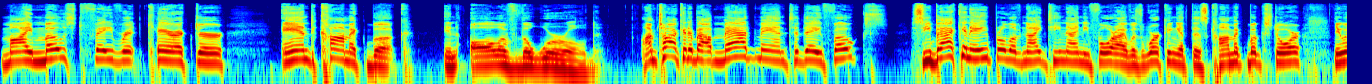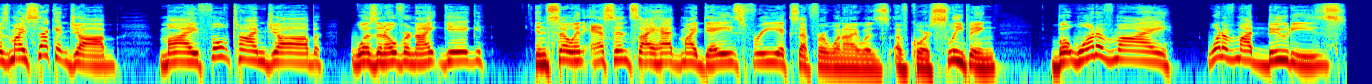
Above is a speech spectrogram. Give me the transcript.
my most favorite character and comic book in all of the world. I'm talking about Madman today, folks. See, back in April of 1994, I was working at this comic book store. It was my second job. My full time job was an overnight gig. And so, in essence, I had my days free, except for when I was, of course, sleeping. But one of my one of my duties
